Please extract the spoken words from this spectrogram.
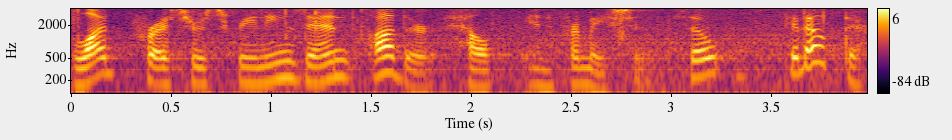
blood pressure screenings and other health information. So get out there.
